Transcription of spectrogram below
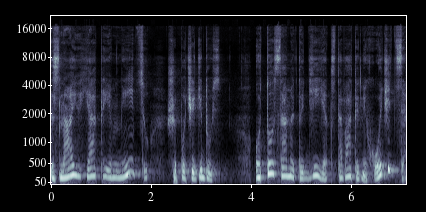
Знаю я таємницю, шепоче дідусь. Ото саме тоді, як вставати не хочеться,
